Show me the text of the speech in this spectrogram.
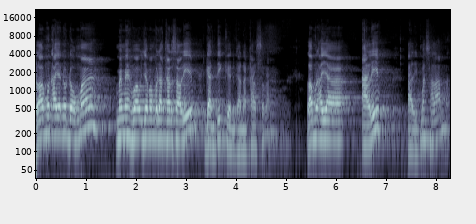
lamun aya nu doma memeh wa jama mudakar salim gantikeun kana kasra. Lamun aya alif alif mah salamat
